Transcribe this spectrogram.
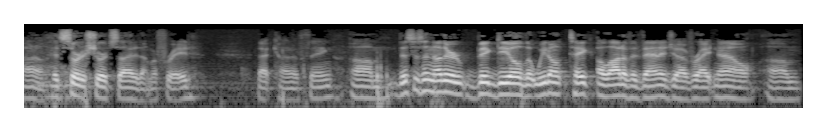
I don't know. It's sort of short sighted, I'm afraid that kind of thing. Um, this is another big deal that we don't take a lot of advantage of right now. Um,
